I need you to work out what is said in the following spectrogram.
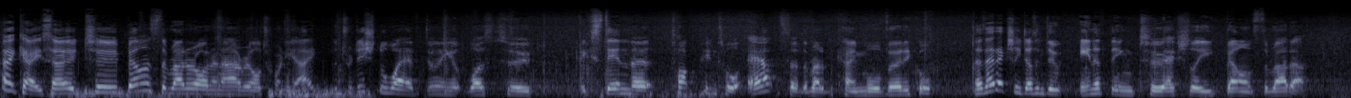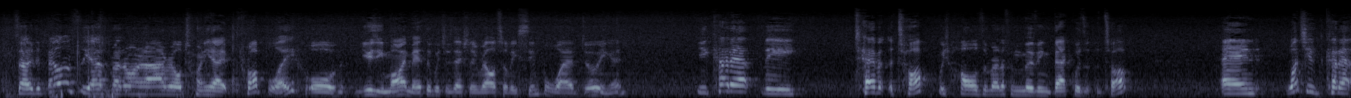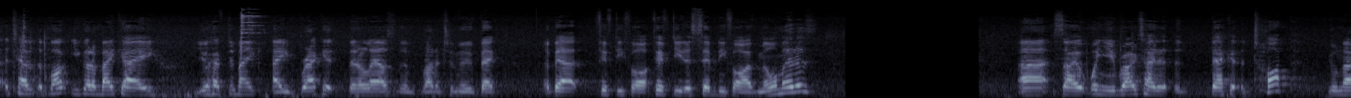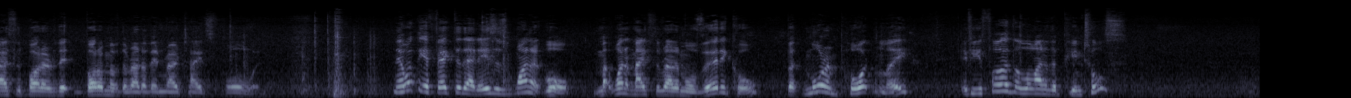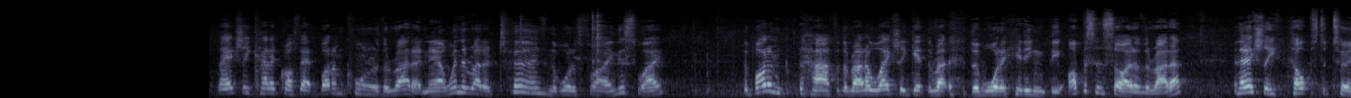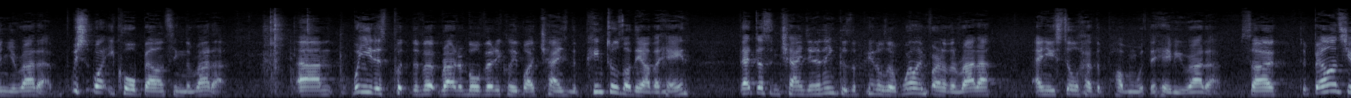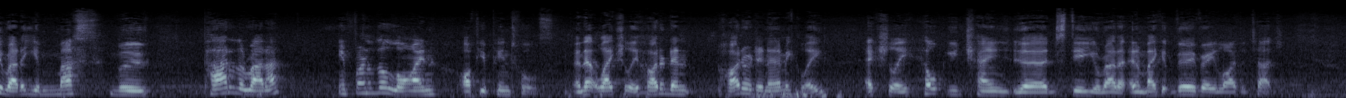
Okay, so to balance the rudder on an RL28, the traditional way of doing it was to extend the top pintle out so the rudder became more vertical. Now that actually doesn't do anything to actually balance the rudder. So to balance the rudder on an RL28 properly, or using my method, which is actually a relatively simple way of doing it, you cut out the tab at the top, which holds the rudder from moving backwards at the top. And once you've cut out the tab at the bottom, you've got to make a you have to make a bracket that allows the rudder to move back about 55, 50 to 75 millimeters. Uh, so when you rotate it back at the top, you'll notice the bottom, the bottom of the rudder then rotates forward. Now what the effect of that is, is one, it, well, one, it makes the rudder more vertical, but more importantly, if you follow the line of the pintles, they actually cut across that bottom corner of the rudder. Now, when the rudder turns and the water's flowing this way, the bottom half of the rudder will actually get the, rudder, the water hitting the opposite side of the rudder, and that actually helps to turn your rudder, which is what you call balancing the rudder. Um, when you just put the rudder more vertically by changing the pintles, on the other hand, that doesn't change anything because the pintles are well in front of the rudder, and you still have the problem with the heavy rudder. So, to balance your rudder, you must move part of the rudder in front of the line of your pintles. And that will actually hydrodynamically actually help you change, uh, steer your rudder and make it very, very light to touch.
